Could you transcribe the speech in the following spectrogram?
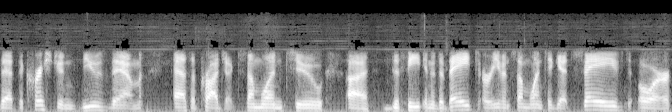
that the Christian views them as a project, someone to uh, defeat in a debate, or even someone to get saved, or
